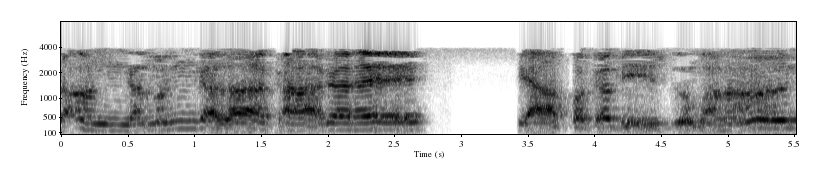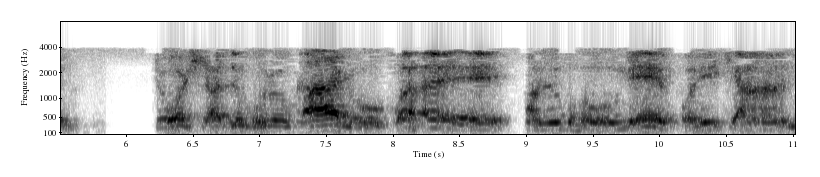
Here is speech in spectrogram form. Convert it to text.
अंग मंगलाकार है। व्यापक भी महान जो सदगुरु का रूप है। अनुभव में परिचान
